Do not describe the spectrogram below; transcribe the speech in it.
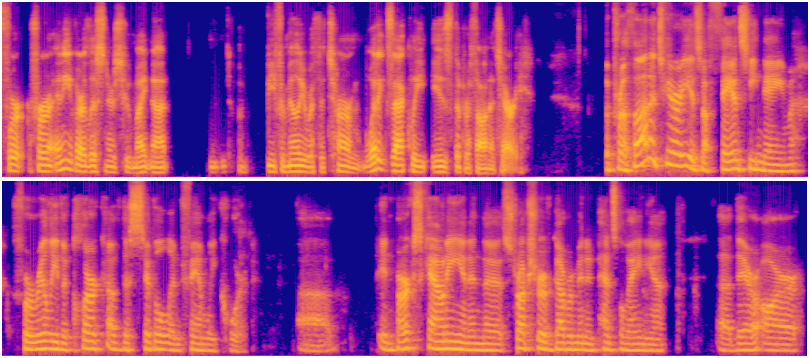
for for any of our listeners who might not be familiar with the term, what exactly is the prothonotary? The prothonotary is a fancy name for really the clerk of the civil and family court. Uh, in Berks County and in the structure of government in Pennsylvania, uh, there are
